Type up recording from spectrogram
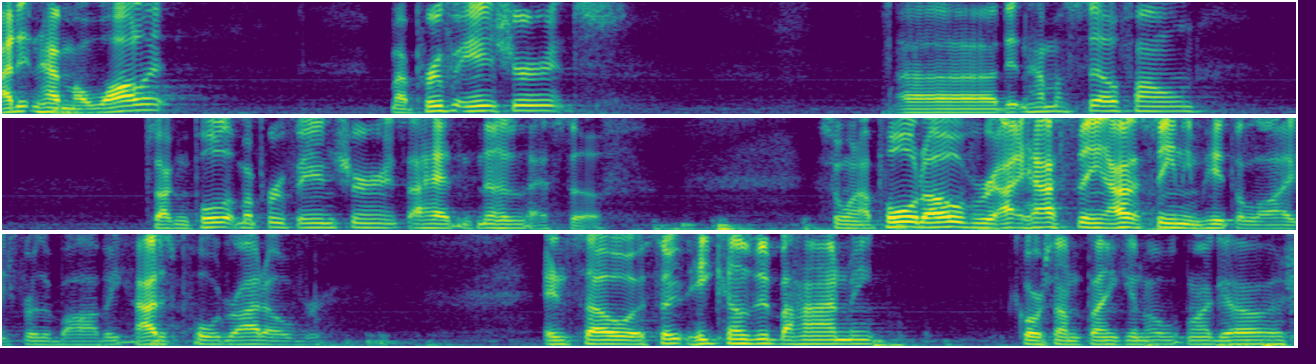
I didn't have my wallet, my proof of insurance, uh, didn't have my cell phone, so I can pull up my proof of insurance. I had none of that stuff. So when I pulled over, I, I seen I seen him hit the lights, brother Bobby. I just pulled right over, and so, so he comes in behind me. Of course, I'm thinking, oh my gosh,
